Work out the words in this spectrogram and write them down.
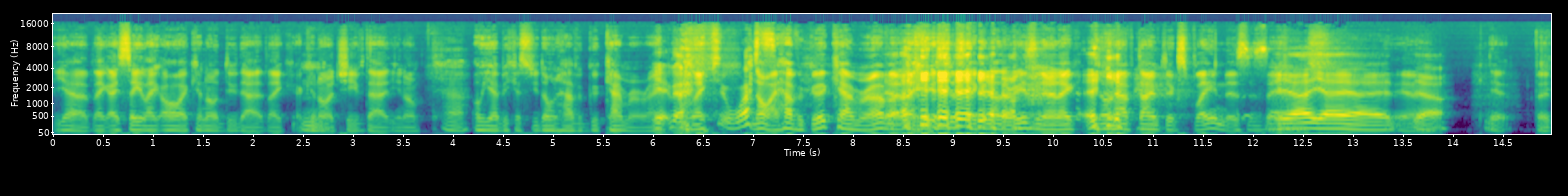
yeah like I say like oh I cannot do that like I Mm. cannot achieve that you know Ah. oh yeah because you don't have a good camera right Yeah, like what? no i have a good camera but Yeah. like, it's just like another reason and i don't have time to explain this is yeah, yeah, yeah, Yeah. yeah. Yeah but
